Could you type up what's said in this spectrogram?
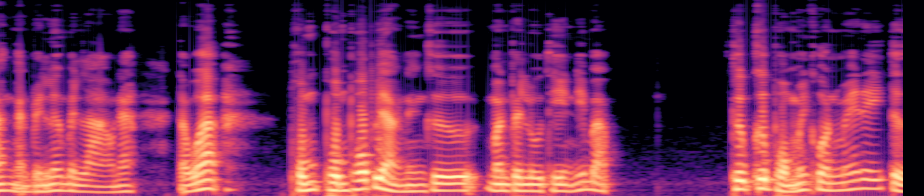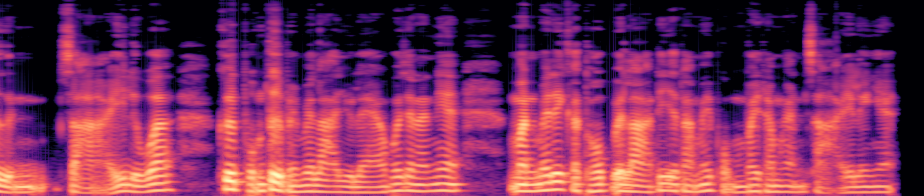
นั่งกันเป็นเรื่องเป็นราวนะ แต่ว่าผมผมพบอย่างหนึ่งคือมันเป็นรูทีนที่แบบคือคือผมเป็นคนไม่ได้ตื่นสายหรือว่าคือผมตื่นเป็นเวลาอยู่แล้ว เพราะฉะนั้นเนี่ยมันไม่ได้กระทบเวลาที่จะทำให้ผมไปทำงานสายอะไรเงี้ย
